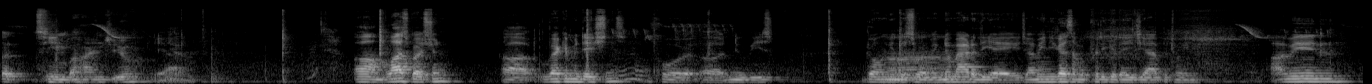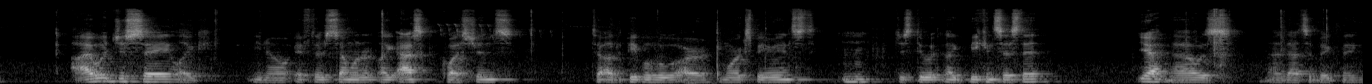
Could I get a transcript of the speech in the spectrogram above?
a team behind you. Yeah. Um, last question. Uh, recommendations for uh, newbies going into swimming, no matter the age. I mean, you guys have a pretty good age gap between. I mean, I would just say like, you know, if there's someone like ask questions to other people who are more experienced. hmm Just do it. Like be consistent. Yeah, That was uh, that's a big thing.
